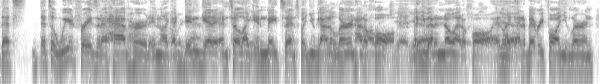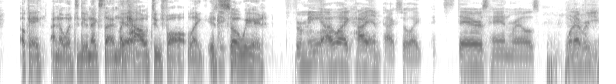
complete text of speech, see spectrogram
That's that's a weird phrase that I have heard and like I Oh, didn't yeah. get it until like it made sense. But you got to learn how to fall. Yeah, yeah. Like you got to know how to fall, and like out of every fall you learn. Okay, I know what to do next time. Like Yeah. how to fall. Like it's See, so weird. For me, I like high impact. So like stairs, handrails. Whenever you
